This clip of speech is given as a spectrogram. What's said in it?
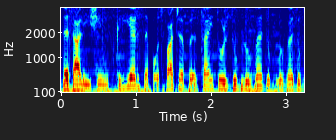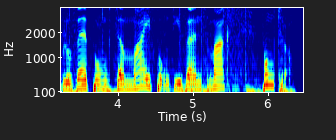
Detalii și înscrieri se pot face pe site-ul www.my.eventsmax.ro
